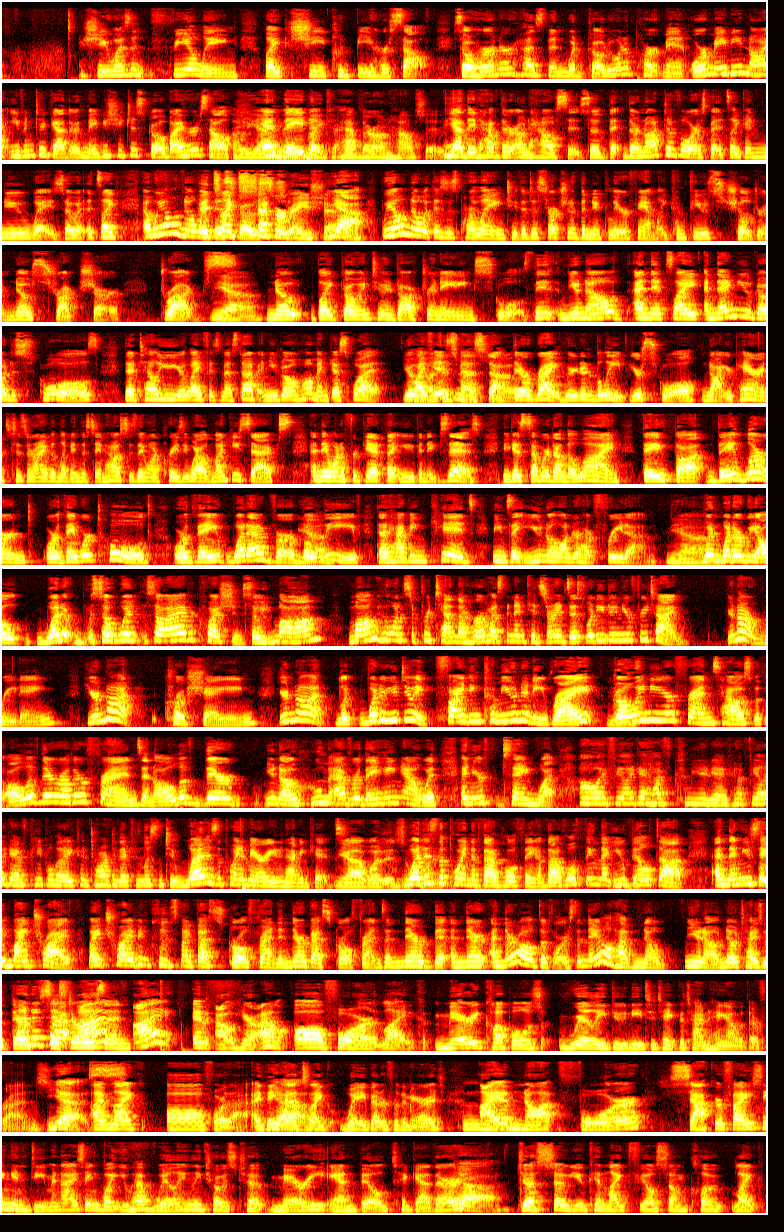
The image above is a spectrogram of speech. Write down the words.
she wasn't feeling like she could be herself. So her and her husband would go to an apartment, or maybe not even together. Maybe she'd just go by herself. Oh yeah, and, and they'd they'd like have their own houses. yeah, they'd have their own houses. So th- they're not divorced, but it's like a new way. So it's like, and we all know what It's this like goes to. separation. Yeah, we all know what this is parlaying to: the destruction of the nuclear family, confused children, no structure, drugs. Yeah. no like going to indoctrinating schools. The, you know, and it's like, and then you go to schools that tell you your life is messed up, and you go home and guess what? Your life, is messed, up. They're right. Who are you going to believe? Your school, not your parents, because they're not even living in the same house. Because they want crazy wild monkey sex, and they want to forget that you even exist. Because somewhere down the line, they thought they learned, or they were told, or they whatever Yeah. believe that having kids means that you no longer have freedom. Yeah. When what are we all? What? So when? So I have a question. So mom, mom who wants to pretend that her husband and kids don't exist. What do you do in your free time? You're not reading. You're not crocheting. You're not look what are you doing? Finding community, right? Going to your friend's house with all of their other friends and all of their you know, whomever they hang out with, and you're saying what? Oh, I feel like I have community. I feel like I have people that I can talk to, that I can listen to. What is the point of marrying and having kids? yeah. What is? What is the point of that whole thing? Of that whole thing that you built up, and then you say my tribe. My tribe includes my best girlfriend and their best girlfriends, and they're the, and they're and they're all divorced, and they all have no you know no ties with their and like, sisters and I am out here. I'm all for like married couples really do need to take the time to hang out with their friends. yes, I'm like all for that. I think Yeah. Mm-hmm. that's like way better for the marriage. I am not for sacrificing and demonizing what you have willingly chose to marry and build together Yeah. just so you can like feel some close like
